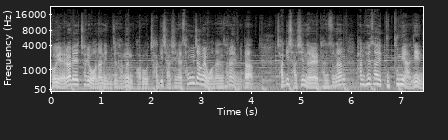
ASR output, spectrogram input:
저희 LRHR이 원하는 인재상은 바로 자기 자신의 성장을 원하는 사람입니다. 자기 자신을 단순한 한 회사의 부품이 아닌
